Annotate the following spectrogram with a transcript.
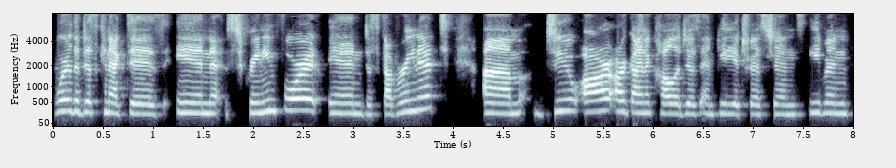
where the disconnect is in screening for it, in discovering it. Um, do are our gynecologists and pediatricians even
